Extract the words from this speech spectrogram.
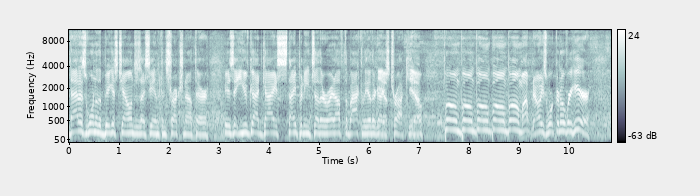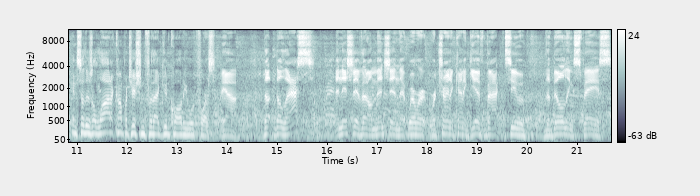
That is one of the biggest challenges I see in construction out there is that you've got guys sniping each other right off the back of the other guy's Yep. truck, you Yep. know. Boom, boom, boom, boom, boom. Up now he's working over here. And so there's a lot of competition for that good quality workforce. Yeah. The the last initiative that I'll mention that where we're, we're trying to kind of give back to the building space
